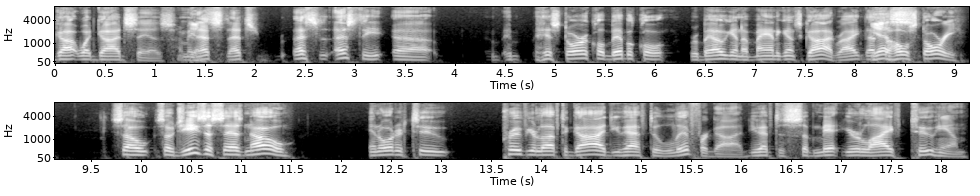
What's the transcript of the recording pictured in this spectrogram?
God what God says. I mean, Yes. that's that's that's that's the uh, historical biblical rebellion of man against God, right? That's the whole story. So so Jesus says no. In order to prove your love to God, you have to live for God. You have to submit your life to Him.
